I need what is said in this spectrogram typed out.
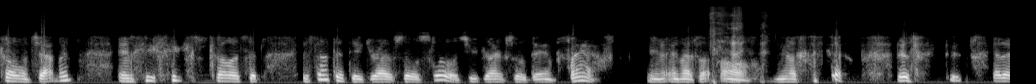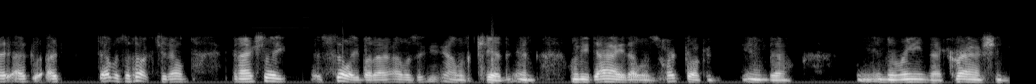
Colin Chapman. And he, Colin said, it's not that they drive so slow, it's you drive so damn fast. You know, and I thought, oh, you know, this, and I, I, I, that was a hook, you know. And actually, it's silly, but I, I was, you know, I was a kid, and when he died, I was heartbroken. And uh, in the rain, that crash, and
